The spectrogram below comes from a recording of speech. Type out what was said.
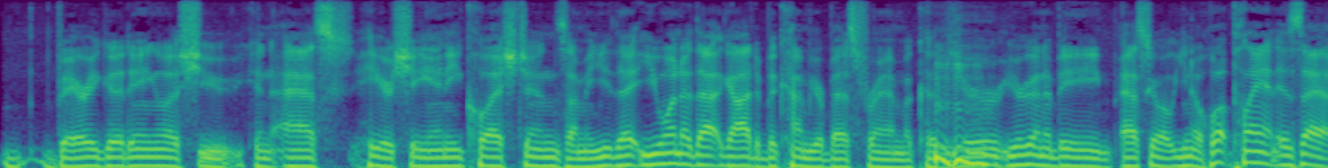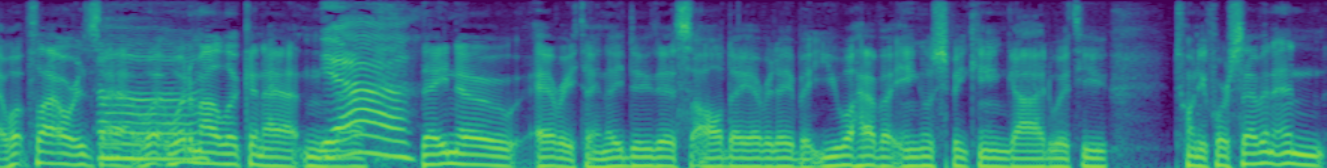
very good English. You can ask he or she any questions. I mean, you, that, you wanted that guy to become your best friend because mm-hmm. you're you're going to be asking, oh, you know, what plant is that? What flower is that? Uh, what, what, am I looking at? And, uh, yeah, uh, they know everything. They do this all day, every day. But you will have an English speaking guide with you, twenty four seven, and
